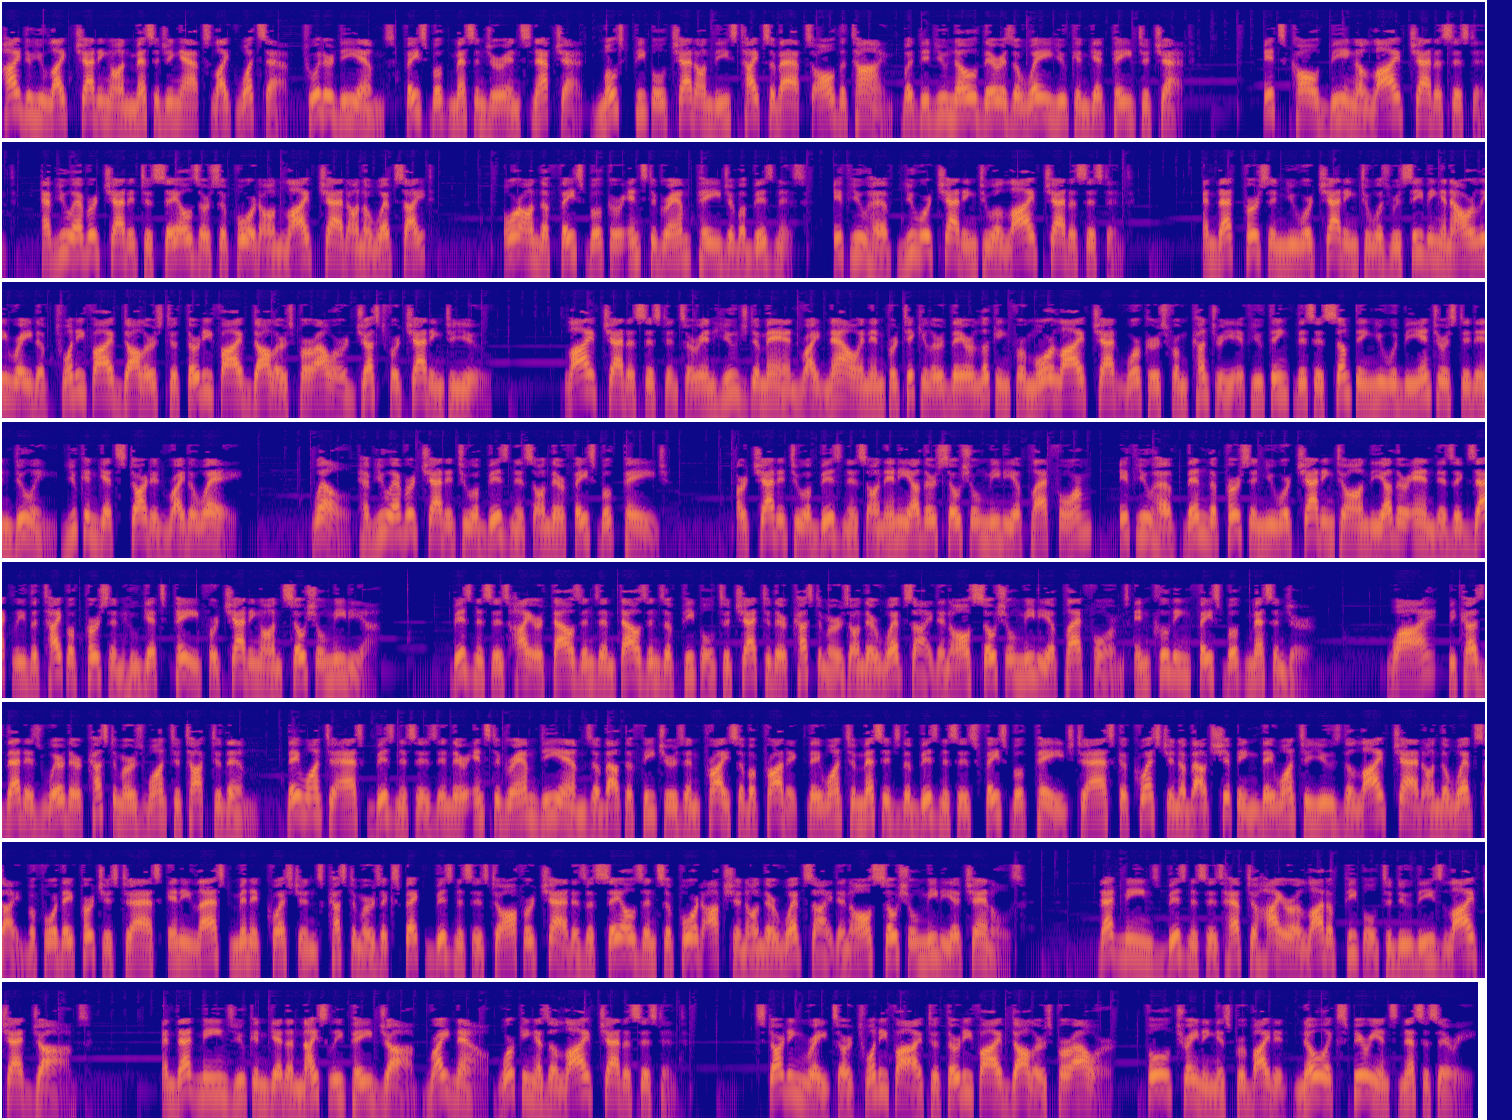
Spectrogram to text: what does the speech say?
Hi do you like chatting on messaging apps like WhatsApp, Twitter DMs, Facebook Messenger and Snapchat? Most people chat on these types of apps all the time, but did you know there is a way you can get paid to chat? It's called being a live chat assistant. Have you ever chatted to sales or support on live chat on a website? Or on the Facebook or Instagram page of a business? If you have, you were chatting to a live chat assistant and that person you were chatting to was receiving an hourly rate of $25 to $35 per hour just for chatting to you. Live chat assistants are in huge demand right now and in particular they are looking for more live chat workers from country if you think this is something you would be interested in doing, you can get started right away. Well, have you ever chatted to a business on their Facebook page? Or chatted to a business on any other social media platform? If you have, then the person you were chatting to on the other end is exactly the type of person who gets paid for chatting on social media. Businesses hire thousands and thousands of people to chat to their customers on their website and all social media platforms, including Facebook Messenger. Why? Because that is where their customers want to talk to them. They want to ask businesses in their Instagram DMs about the features and price of a product. They want to message the business's Facebook page to ask a question about shipping. They want to use the live chat on the website before they purchase to ask any last minute questions. Customers expect businesses to offer chat as a sales and support option on their website and all social media channels. That means businesses have to hire a lot of people to do these live chat jobs. And that means you can get a nicely paid job, right now, working as a live chat assistant. Starting rates are 25 to $35 per hour. Full training is provided, no experience necessary.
